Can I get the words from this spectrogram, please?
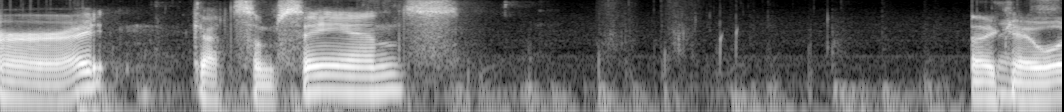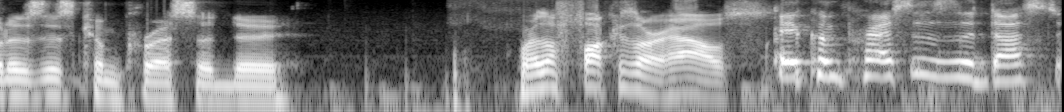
Alright. Got some sands. Okay, Nice. what does this compressor do? Where the fuck is our house? It compresses the dust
